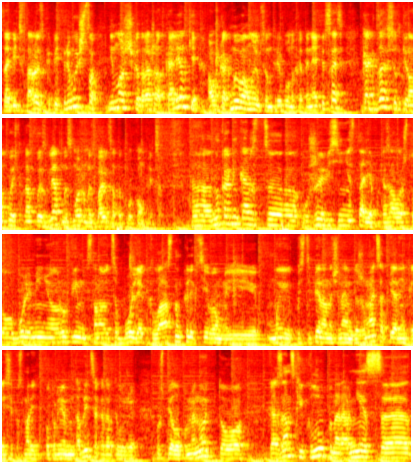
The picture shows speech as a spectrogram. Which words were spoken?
забить второй, закрепить преимущество, немножечко дрожат коленки, а уж как мы волнуемся на трибунах, это не описать. Когда все-таки, на твой, на твой взгляд, мы сможем избавиться от этого комплекса? Э, ну, как мне кажется, уже весенняя стадия показала, что более-менее Рубин становится более классным коллективом, и мы постепенно начинаем дожимать соперника. Если посмотреть по турнирной таблице, о которой ты уже успел упомянуть, то Казанский клуб наравне с э,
